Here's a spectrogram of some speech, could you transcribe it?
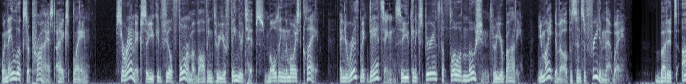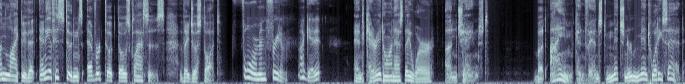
When they look surprised, I explain, Ceramics so you can feel form evolving through your fingertips, molding the moist clay, and Eurythmic Dancing so you can experience the flow of motion through your body. You might develop a sense of freedom that way. but it's unlikely that any of his students ever took those classes. They just thought, Form and freedom. I get it. And carried on as they were, unchanged. But I'm convinced Michener meant what he said.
